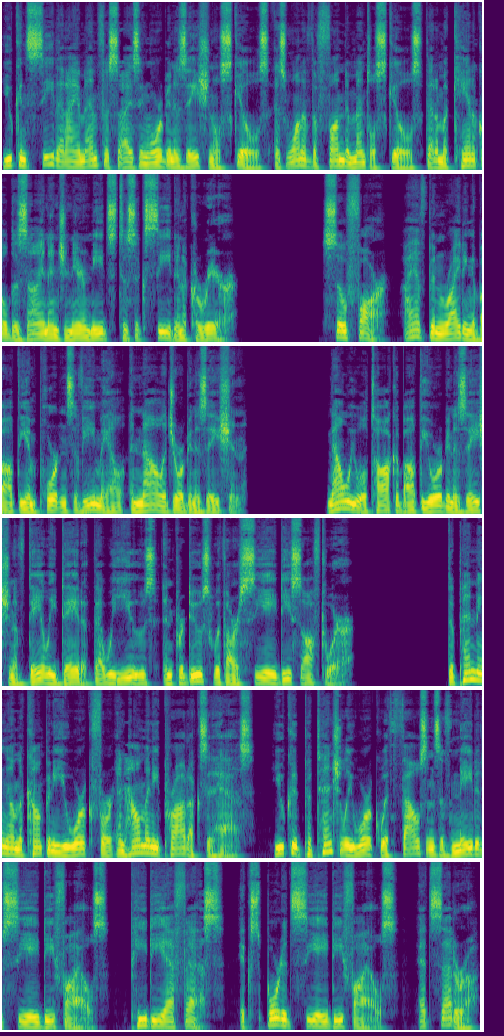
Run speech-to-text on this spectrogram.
you can see that I am emphasizing organizational skills as one of the fundamental skills that a mechanical design engineer needs to succeed in a career. So far, I have been writing about the importance of email and knowledge organization. Now we will talk about the organization of daily data that we use and produce with our CAD software. Depending on the company you work for and how many products it has, you could potentially work with thousands of native CAD files, PDFs, exported CAD files, etc.,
